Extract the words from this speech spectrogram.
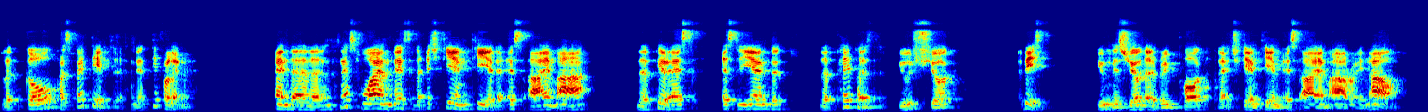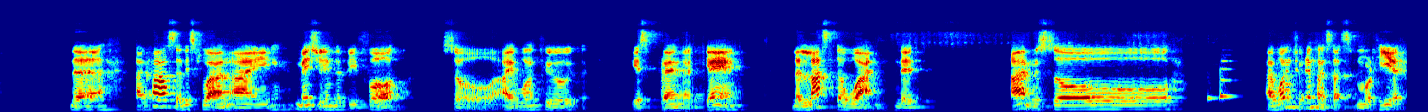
the goal perspective, they're different. And uh, the next one is the HTMT, the SRMR, the PLS, SEM, the, the papers you should list you can show the report the HTMTM SRMR right now. The hypothesis, this one I mentioned before, so I want to explain again. The last one that I'm so, I want to emphasize more here,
